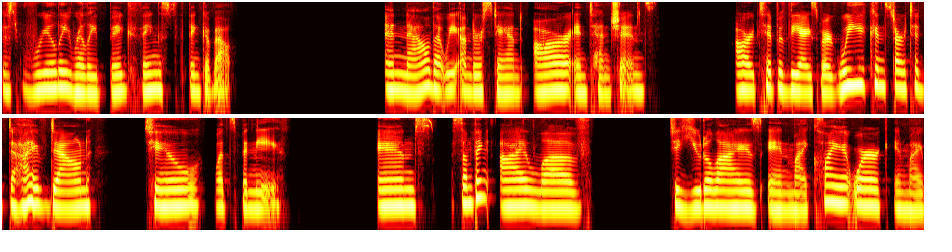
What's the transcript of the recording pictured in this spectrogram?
Just really, really big things to think about. And now that we understand our intentions, our tip of the iceberg, we can start to dive down to what's beneath. And something I love to utilize in my client work, in my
